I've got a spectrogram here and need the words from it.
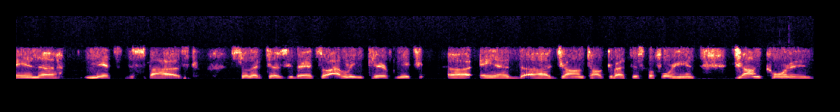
and uh, Mitt's despised. So that tells you that. So I don't even care if Mitch uh, and uh, John talked about this beforehand. John Cornyn,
